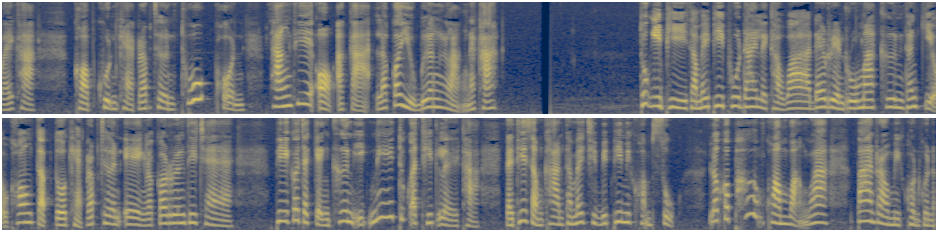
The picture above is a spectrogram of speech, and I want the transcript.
ไว้ค่ะ ขอบคุณแขกรับเชิญทุกคน ทั้งที่ออกอากาศแล้วก็อยู่เบื้องหลังนะคะ ทุก EP ทำให้พี่พูดได้เลยค่ะว่า ได้เรียนรู้มากขึ้นทั้งเกี่ยวข้องกับตัวแขกรับเชิญเอง แล้วก็เรื่องที่แชร์พี่ก็จะเก่งขึ้นอีกนี่ทุกอาทิตย์เลยค่ะ แต่ที่สำคัญทำให้ชีวิตพี่มีความสุข แล้วก็เพิ่มความหวังว่าบ้านเรามีคนคุณ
